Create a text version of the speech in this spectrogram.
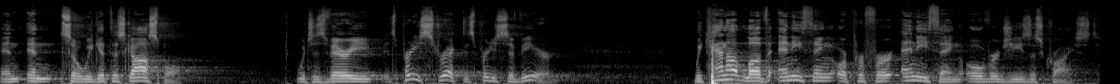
And, and so we get this gospel, which is very, it's pretty strict, it's pretty severe. We cannot love anything or prefer anything over Jesus Christ.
